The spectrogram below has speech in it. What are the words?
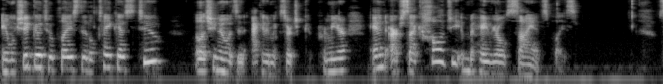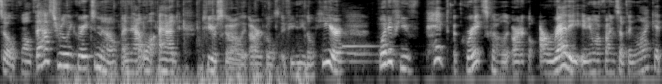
And we should go to a place that'll take us to, I'll let you know it's an academic search premier and our psychology and behavioral science place. So, well, that's really great to know, and that will add to your scholarly articles if you need them here. What if you've picked a great scholarly article already and you want to find something like it?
